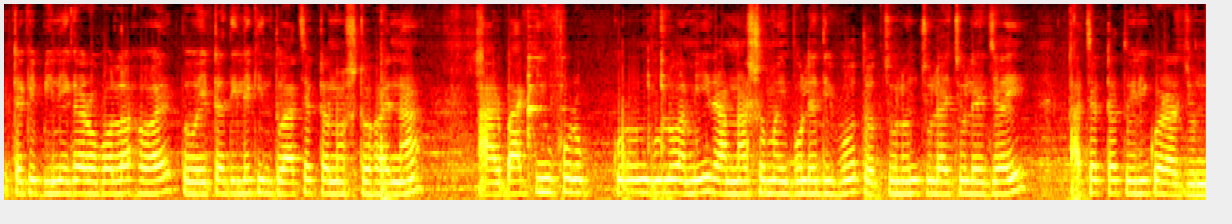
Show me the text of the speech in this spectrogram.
এটাকে ভিনেগারও বলা হয়। তো এটা দিলে কিন্তু আচারটা নষ্ট হয় না। আর বাকি উপকরণগুলো আমি রান্নার সময় বলে দিব। তো চলুন চুলায় চলে যাই। আচারটা তৈরি করার জন্য।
